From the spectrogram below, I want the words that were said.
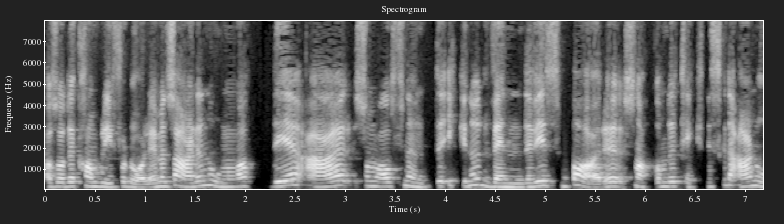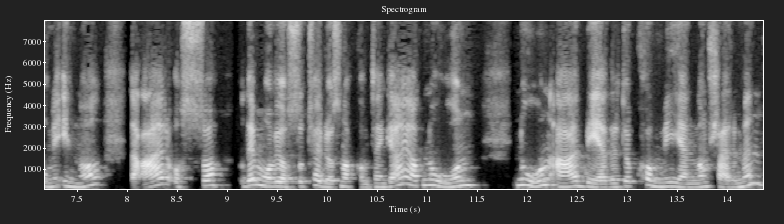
Altså, det kan bli for dårlig. Men så er det noe med at det er, som Alf nevnte, ikke nødvendigvis bare snakk om det tekniske. Det er noe med innhold. Det er også, og det må vi også tørre å snakke om, tenker jeg, at noen, noen er bedre til å komme gjennom skjermen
